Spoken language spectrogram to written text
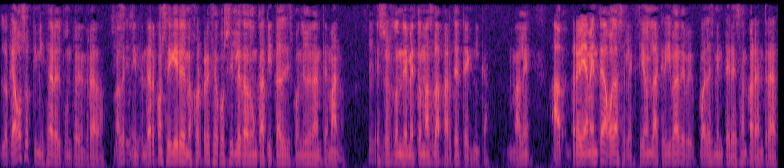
lo que hago es optimizar el punto de entrada, ¿vale? Intentar conseguir el mejor precio posible dado un capital disponible de antemano. Eso es donde meto más la parte técnica, ¿vale? Ah, previamente hago la selección, la criba de cuáles me interesan para entrar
